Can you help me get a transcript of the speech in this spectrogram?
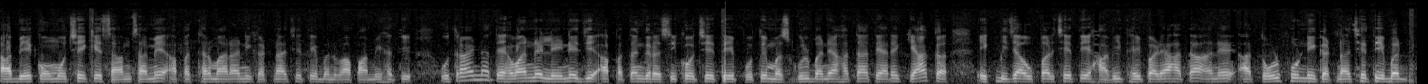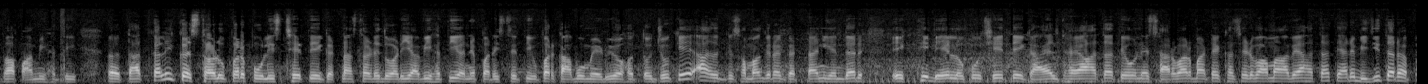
આ બે કોમો છે કે સામસામે આ પથ્થરમારાની ઘટના છે તે બનવા પામી હતી. ઉત્તરાયણના તહેવારને લઈને જે આ પતંગ રસિકો છે તે પોતે મશગુલ બન્યા હતા ત્યારે ક્યાંક એકબીજા ઉપર છે તે હાવી થઈ પડ્યા હતા અને આ તોડફોડની ઘટના છે તે બનવા પામી હતી. તાત્કાલિક સ્થળ ઉપર પોલીસ છે તે ઘટના સ્થળે દોડી આવી હતી અને પરિસ્થિતિ ઉપર કાબુ મેળવ્યો હતો. જો કે આ સમગ્ર ઘટનાની અંદર એકથી બે લોકો છે તે ઘાયલ થયા હતા. તેઓને સારવાર માટે ખસેડવામાં આવ્યા હતા. ત્યારે બીજી તરફ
